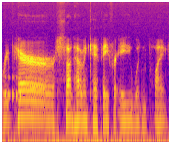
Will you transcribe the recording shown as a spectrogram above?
Repair Sun Haven Cafe for 80 wooden planks.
